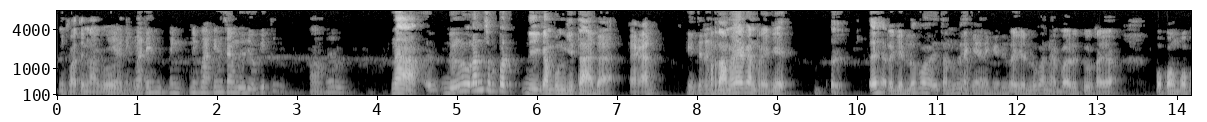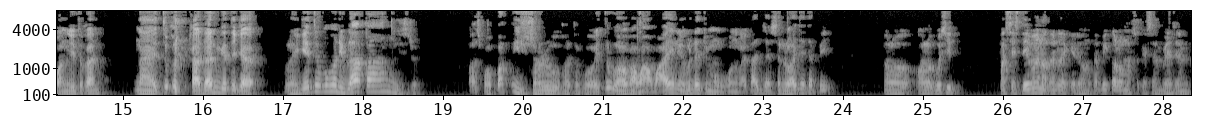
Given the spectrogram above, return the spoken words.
Nikmatin lagu Iya, gitu. nikmatin nik- nikmatin sambil joget tuh. Seru. Nah, dulu kan sempet di kampung kita ada, ya kan? Itu kan. Pertamanya kan reggae. Eh, reggae dulu apa itan dulu? reggae reggae dulu. reggae dulu kan ya baru tuh kayak popang-popang gitu kan nah itu ke- keadaan ketika reggae tuh gue mau di belakang justru pas popang ih seru kata gue itu gak ngapa-ngapain ya udah cuma gue ngeliat aja seru aja tapi Kalau kalau gue sih pas SD mah nonton reggae doang. Tapi kalau masuk SMP SMK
